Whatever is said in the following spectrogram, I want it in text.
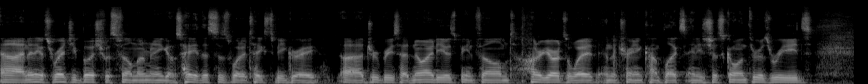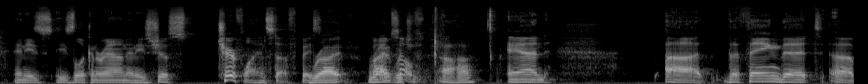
Uh, and I think it was Reggie Bush was filming him, and he goes, "Hey, this is what it takes to be great." Uh, Drew Brees had no idea he was being filmed, 100 yards away in the training complex, and he's just going through his reads, and he's he's looking around, and he's just chair flying stuff, basically, Right. by right. himself. Uh huh. And uh, the thing that uh,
